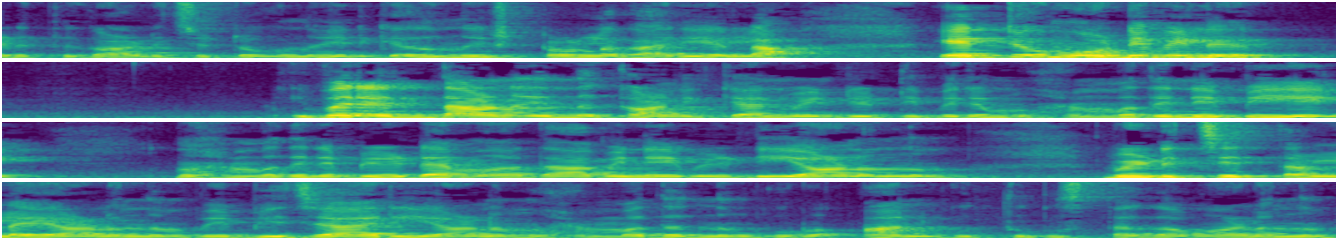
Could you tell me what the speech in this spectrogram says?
എടുത്ത് കാണിച്ചിട്ടോ ഒന്നും എനിക്കതൊന്നും ഇഷ്ടമുള്ള കാര്യമല്ല. ഏറ്റവും ഒടുവിൽ ഇവരെന്താണ് എന്ന് കാണിക്കാൻ വേണ്ടിയിട്ട് ഇവർ മുഹമ്മദ് നബിയെ മുഹമ്മദ് നബിയുടെ മാതാവിനെ വെടിയാണെന്നും വെടിച്ചിത്തള്ളയാണെന്നും വ്യഭിചാരിയാണ് മുഹമ്മദ് എന്നും ഖുർആൻ കുത്തുപുസ്തകമാണെന്നും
